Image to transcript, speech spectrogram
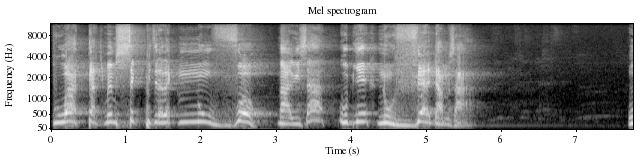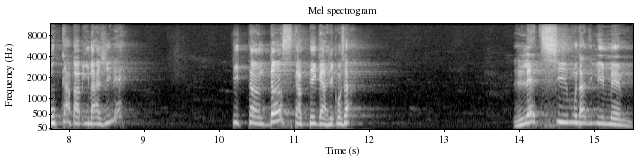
trois, quatre, même cinq petits avec nouveau mari ça, ou bien nouvelle dame ça. Ou capable d'imaginer qui tendance qu'a dégagé comme ça? Si mon dit lui-même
